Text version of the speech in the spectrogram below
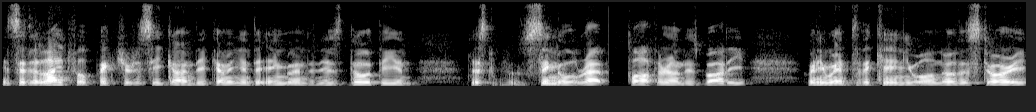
It's a delightful picture to see Gandhi coming into England in his dhoti and just single wrapped cloth around his body. When he went to the king, you all know the story.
